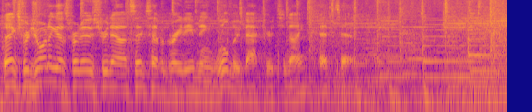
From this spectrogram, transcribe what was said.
Thanks for joining us for News 3 Now at 6. Have a great evening. We'll be back here tonight at 10.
